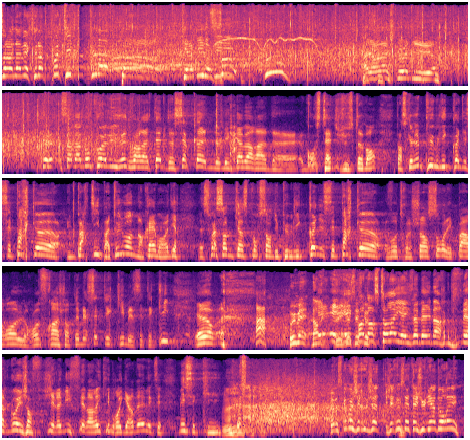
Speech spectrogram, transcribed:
avec la petite culotte qui a mis le feu. Ouh. Alors là, je dois dire, que ça m'a beaucoup amusé de voir la tête de certaines de mes camarades euh, grosses têtes, justement, parce que le public connaissait par cœur une partie, pas tout le monde, mais quand même, on va dire, euh, 75% du public connaissait par cœur votre chanson, les paroles, le refrain chanté, mais c'était qui, mais c'était qui Et alors... Oui, mais non, mais Et, euh, et- je et sais ce que- pendant ce temps-là, il y a Isabelle Mar- Mergo et Jean-Jérémy Ferrari qui me regardaient avec ses... Mais c'est qui? Mais parce que moi j'ai cru que j'ai- j'ai cru que c'était Julien Doré.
